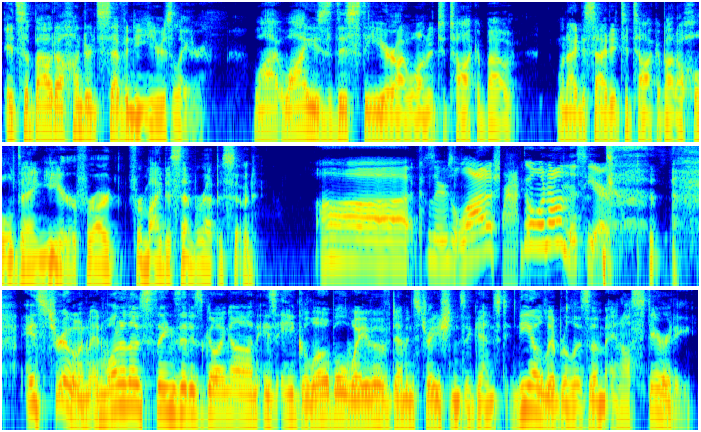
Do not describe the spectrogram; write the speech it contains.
It's about 170 years later. Why why is this the year I wanted to talk about when I decided to talk about a whole dang year for our for my December episode? Uh, because there's a lot of sh- going on this year. It's true, and, and one of those things that is going on is a global wave of demonstrations against neoliberalism and austerity.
